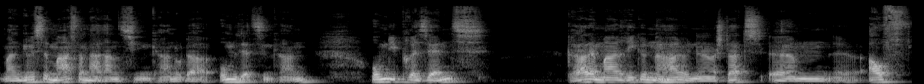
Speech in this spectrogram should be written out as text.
man gewisse Maßnahmen heranziehen kann oder umsetzen kann, um die Präsenz gerade mal regional in einer Stadt ähm, äh, auf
